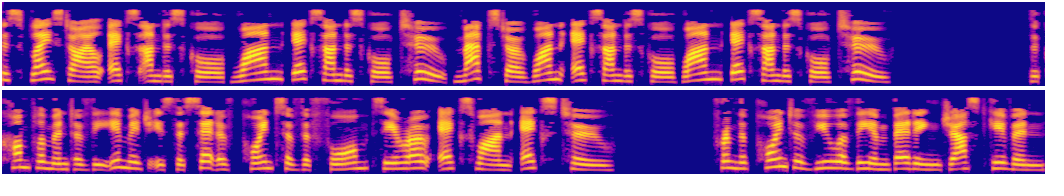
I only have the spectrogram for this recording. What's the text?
display style x underscore one x underscore two maps to one x underscore one x underscore two. The complement of the image is the set of points of the form 0 x1 x2. From the point of view of the embedding just given,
